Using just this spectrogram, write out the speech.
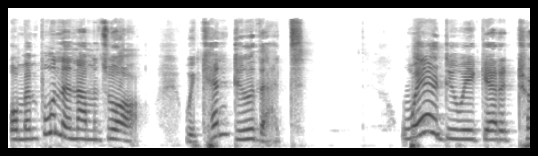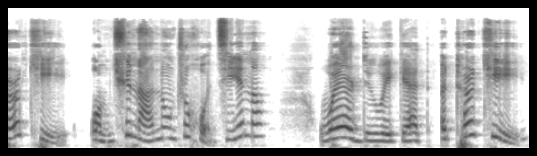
我们不能那么做。We can't do that. Where do we get a turkey? 我们去哪弄只火鸡呢 ？Where do we get a turkey?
